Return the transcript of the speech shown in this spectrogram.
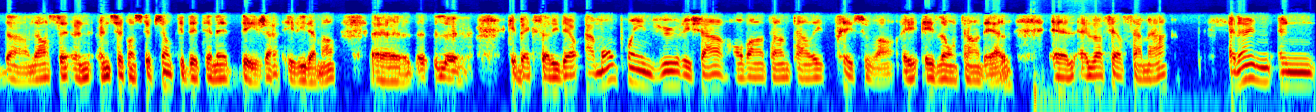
dans, une, circonscription qui détenait déjà, évidemment, euh, le Québec solidaire. À mon point de vue, Richard, on va entendre parler très souvent et, longtemps d'elle. Elle, va faire sa marque. Elle a une, une,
